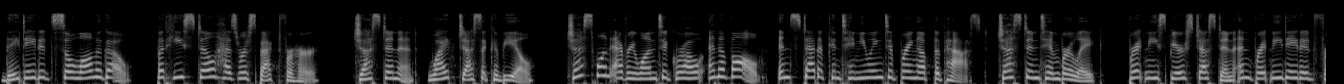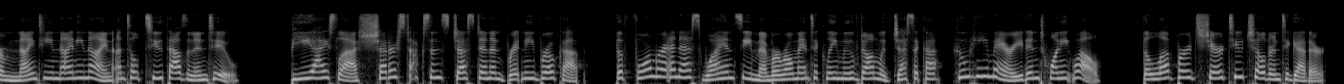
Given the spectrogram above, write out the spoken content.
They dated so long ago, but he still has respect for her. Justin and wife Jessica Biel just want everyone to grow and evolve instead of continuing to bring up the past. Justin Timberlake, Britney Spears Justin and Britney dated from 1999 until 2002. BI slash Shutterstock since Justin and Britney broke up. The former NSYNC member romantically moved on with Jessica, whom he married in 2012. The lovebirds share two children together,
